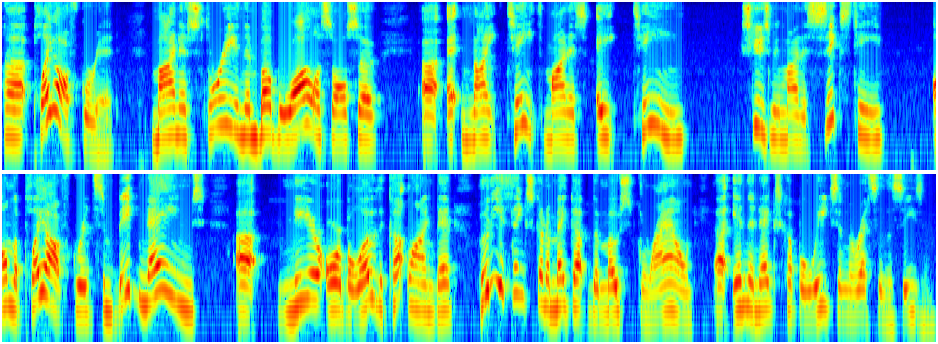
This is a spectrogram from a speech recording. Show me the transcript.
uh, playoff grid, minus three. And then Bubba Wallace also uh, at 19th, minus 18, excuse me, minus 16 on the playoff grid. Some big names uh, near or below the cut line, Ben. Who do you think is going to make up the most ground uh, in the next couple weeks and the rest of the season?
